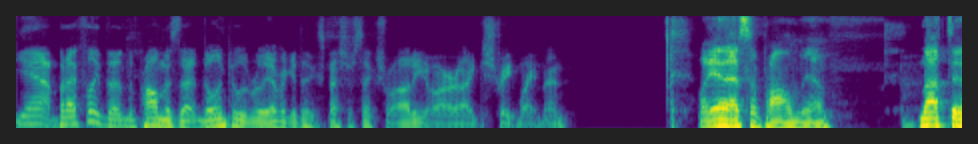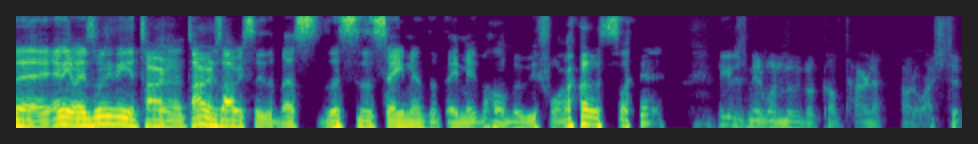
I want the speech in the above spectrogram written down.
Yeah, but I feel like the, the problem is that the only people that really ever get to express their sexuality are like straight white men. well yeah that's the problem yeah not today anyways what do you think of Taarna Taarna's obviously the best this is the segment that they made the whole movie for honestly They could just made one movie book called Taarna. I would have watched it.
